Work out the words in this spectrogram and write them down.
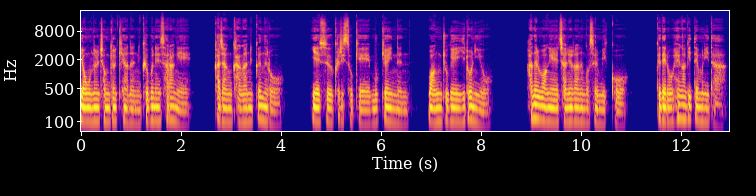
영혼을 정결케 하는 그분의 사랑에 가장 강한 끈으로 예수 그리스도께 묶여 있는 왕족의 일원이요. 하늘왕의 자녀라는 것을 믿고 그대로 행하기 때문이다.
